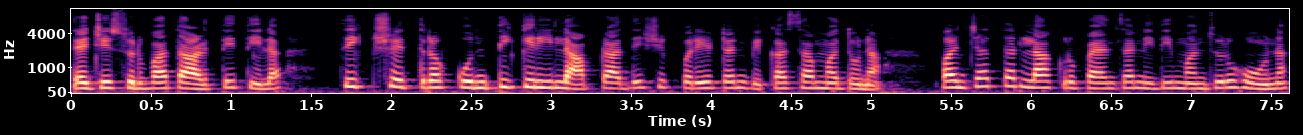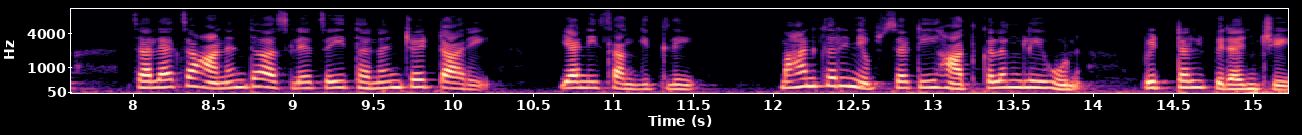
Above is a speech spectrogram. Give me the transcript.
त्याची सुरुवात आळतेतील सिख क्षेत्र कुंतीगिरीला प्रादेशिक पर्यटन विकासामधून पंच्याहत्तर लाख रुपयांचा निधी मंजूर होऊन झाल्याचा आनंद असल्याचंही धनंजय टारे यांनी सांगितले. महानकरी न्यूजसाठी हातकलंगलीहून विठ्ठल बिरंजे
